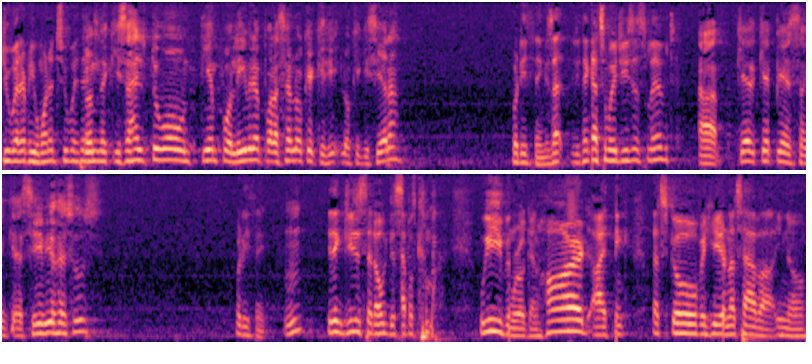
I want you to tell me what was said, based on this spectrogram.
do whatever he wanted to with it? donde quizás él tuvo un tiempo libre para hacer lo que, qui- lo que quisiera? What do you think? Is that, do you think that's the way Jesus lived? Ah, ¿qué, qué piensan? ¿Que así vio Jesús? What do you think? ¿Mm? You think Jesus said, "Oh, disciples, come on, we've been working hard. I think let's go over here and let's have a, you know,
